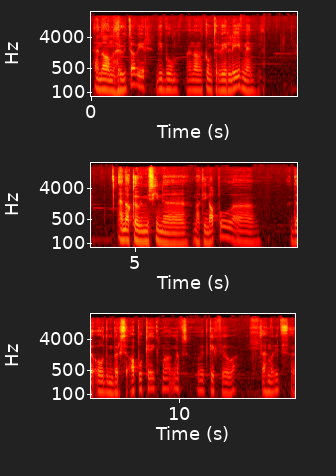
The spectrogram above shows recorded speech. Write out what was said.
En dan groeit dat weer, die boom. En dan komt er weer leven in. En dan kunnen we misschien met die appel de Oudenburgse appelcake maken of zo, weet ik veel wat. Zeg maar iets. Uh,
